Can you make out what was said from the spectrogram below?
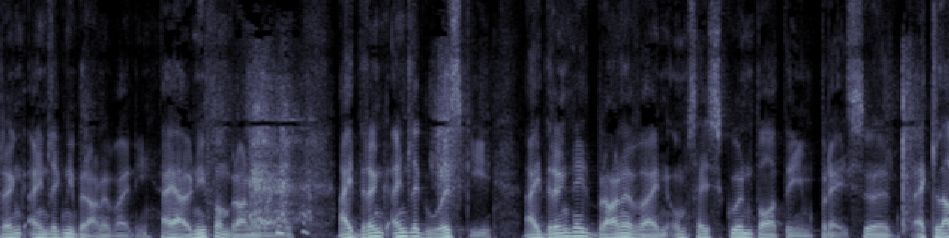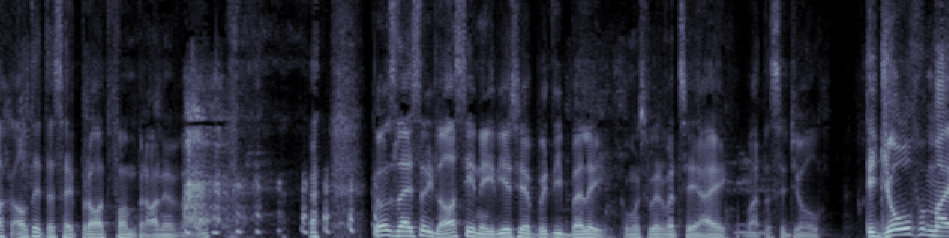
drink eintlik nie brandewyn nie. Hy hou nie van brandewyn nie. Hy drink eintlik whisky. Hy drink net brandewyn om sy skoonpa te impress. So ek lag altyd as hy praat van brandewyn. Kom ons luister die laaste een. Hierdie is jou boetie Billy. Kom ons hoor wat sê hy. Wat is 'n jol? Die jol vir my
